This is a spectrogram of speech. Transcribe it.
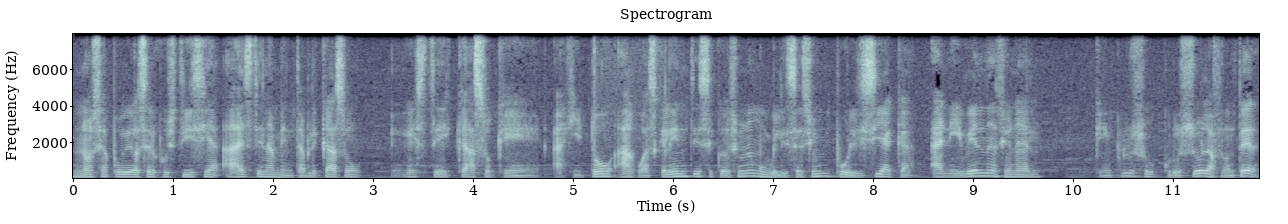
no se ha podido hacer justicia a este lamentable caso este caso que agitó Aguascalientes se causó una movilización policíaca a nivel nacional que incluso cruzó la frontera.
